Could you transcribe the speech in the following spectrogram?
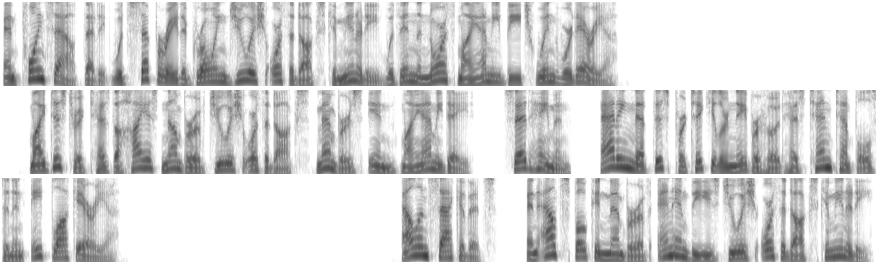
and points out that it would separate a growing Jewish Orthodox community within the North Miami Beach Windward area. My district has the highest number of Jewish Orthodox members in Miami Dade, said Heyman, adding that this particular neighborhood has 10 temples in an 8 block area. Alan Sakowitz, an outspoken member of NMB's Jewish Orthodox community,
